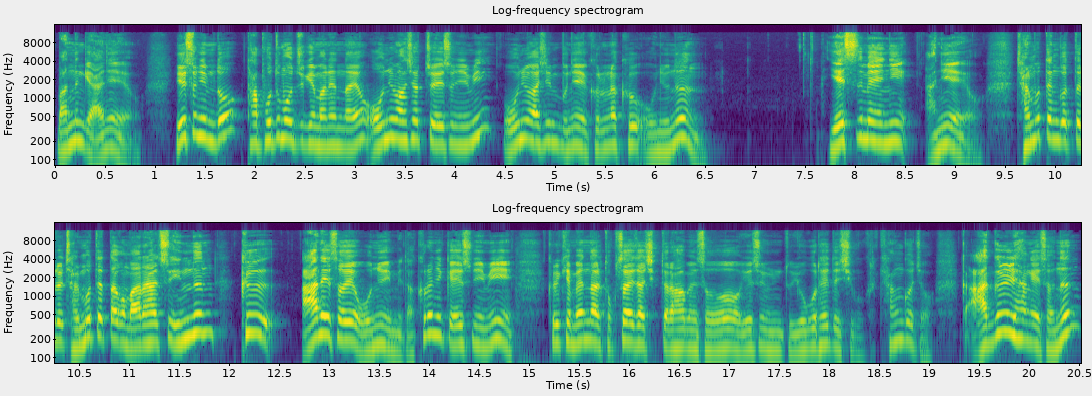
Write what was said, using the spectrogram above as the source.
맞는 게 아니에요. 예수님도 다 보듬어 주기만 했나요? 온유하셨죠, 예수님이? 온유하신 분이에요. 그러나 그 온유는 예스맨이 아니에요. 잘못된 것들을 잘못됐다고 말할 수 있는 그 안에서의 온유입니다. 그러니까 예수님이 그렇게 맨날 독사의 자식들 하면서 예수님도 욕을 해 드시고 그렇게 한 거죠. 그러니까 악을 향해서는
